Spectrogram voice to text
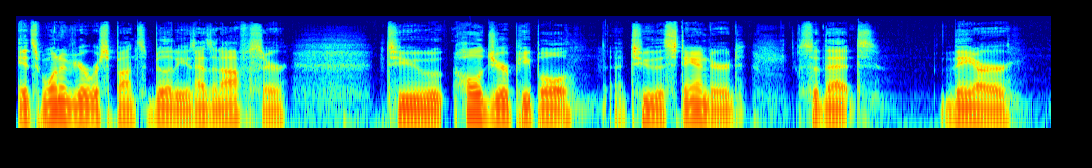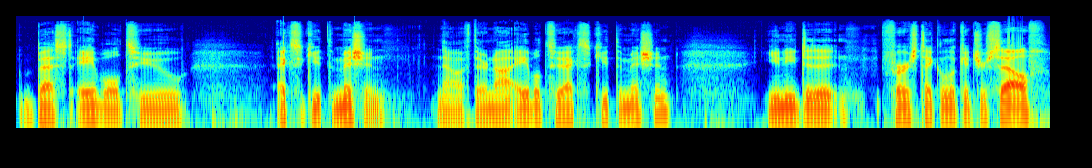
it's one of your responsibilities as an officer to hold your people uh, to the standard so that they are best able to execute the mission. Now, if they're not able to execute the mission, you need to first take a look at yourself.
